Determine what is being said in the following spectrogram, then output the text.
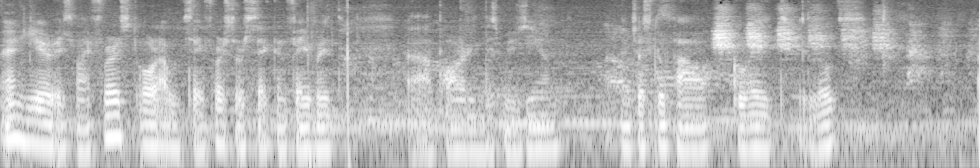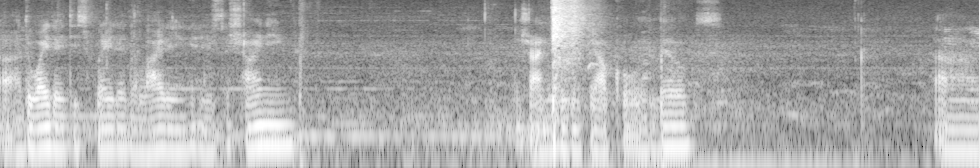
And here is my first, or I would say first or second favorite uh, part in this museum. And just look how great it looks. Uh, the way they displayed it, the lighting, is the shining. The shining, you can see how cool it looks. Uh,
